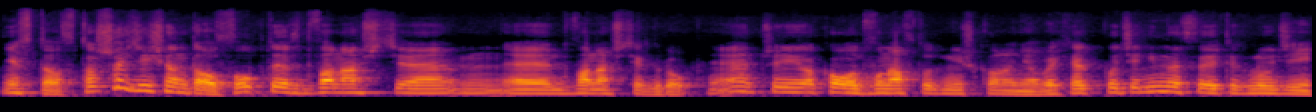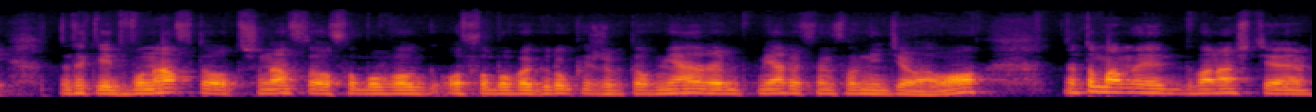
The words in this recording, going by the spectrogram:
jest to 160 osób, to jest 12, 12 e, grup, nie? czyli około 12 dni szkoleniowych. Jak podzielimy sobie tych ludzi na takie 12-13 osobowe, osobowe grupy, żeby to w miarę, w miarę sensownie działało, no to mamy 12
